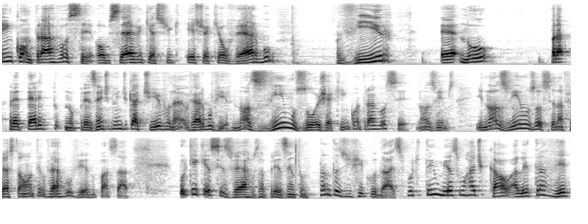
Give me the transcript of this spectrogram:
encontrar você. Observem que este, este aqui é o verbo vir é, no pra, pretérito, no presente do indicativo, né, verbo vir. Nós vimos hoje aqui encontrar você. Nós vimos. E nós vimos você na festa ontem, o verbo ver no passado. Por que, que esses verbos apresentam tantas dificuldades? Porque tem o mesmo radical, a letra V,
